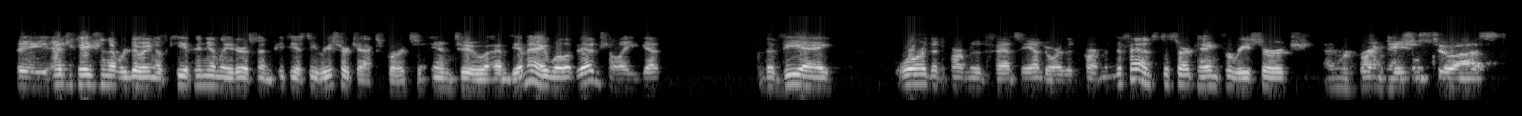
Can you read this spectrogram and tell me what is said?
the education that we're doing of key opinion leaders and PTSD research experts into MDMA will eventually get the VA or the Department of Defense and or the Department of Defense to start paying for research and referring patients to us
